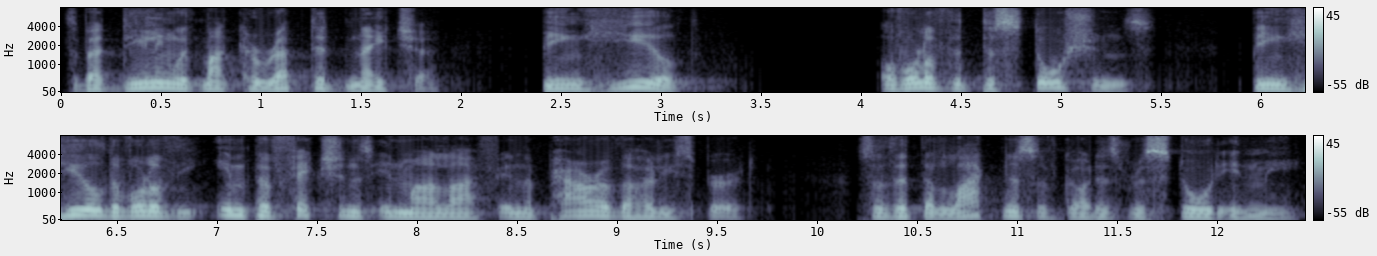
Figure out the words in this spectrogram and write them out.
It's about dealing with my corrupted nature, being healed of all of the distortions, being healed of all of the imperfections in my life in the power of the Holy Spirit, so that the likeness of God is restored in me.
